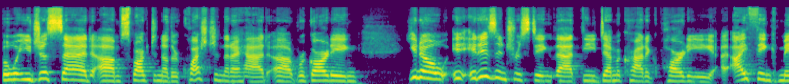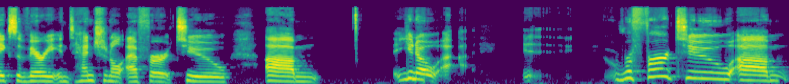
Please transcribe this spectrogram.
but what you just said um, sparked another question that I had uh, regarding. You know, it, it is interesting that the Democratic Party, I think, makes a very intentional effort to, um, you know, refer to um,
